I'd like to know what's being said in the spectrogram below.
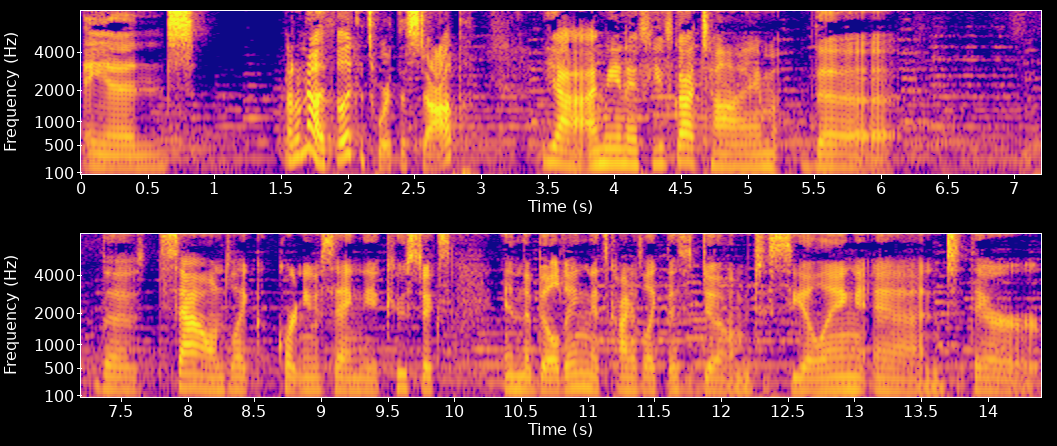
and I don't know, I feel like it's worth a stop. Yeah, I mean, if you've got time, the the sound, like Courtney was saying, the acoustics in the building, it's kind of like this domed ceiling, and they're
